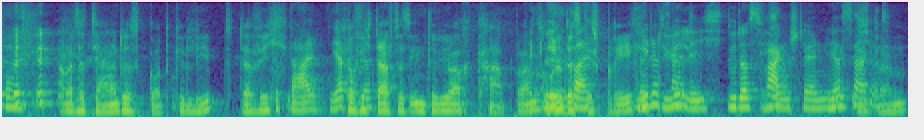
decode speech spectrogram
Aber Tatjana, du hast Gott geliebt. Darf ich, Total. Ja, ich hoffe, ich darf das Interview auch kapern Auf oder das Fall. Gespräch. Jederzeit. Natürlich. Du darfst Fragen stellen, wie Ja. Dann,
